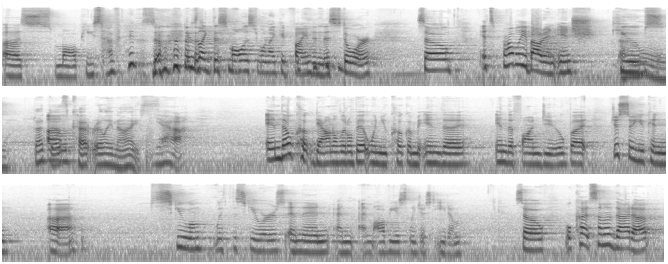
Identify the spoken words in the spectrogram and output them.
a small piece of it. So it was like the smallest one I could find in this store. So it's probably about an inch cubes. Oh, that does Um, cut really nice. Yeah. And they'll cook down a little bit when you cook them in the, in the fondue, but just so you can uh, skew them with the skewers and then, and, and obviously just eat them. So we'll cut some of that up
